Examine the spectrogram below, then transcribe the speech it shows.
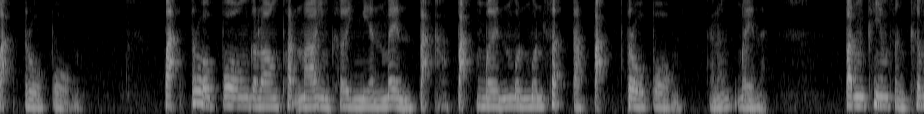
បាក់ត្រោពងបាក់ត្រោពងកន្លងផាត់មកខ្ញុំឃើញមានមែនបាក់បាក់មែនមុនមុនសិតតាបាក់ត្រោពងអាហ្នឹងមែនណាប៉ិនខ្ញុំសង្ឃឹម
